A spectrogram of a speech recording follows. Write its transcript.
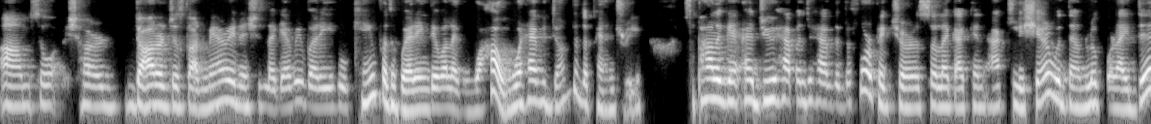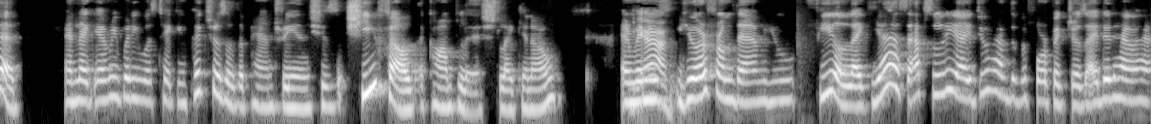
um, so her daughter just got married and she's like, everybody who came for the wedding, they were like, wow, what have you done to the pantry? So uh, do you happen to have the before pictures? So like I can actually share with them, look what I did. And like everybody was taking pictures of the pantry and she's, she felt accomplished, like, you know, and when yeah. you hear from them you feel like yes absolutely i do have the before pictures i did have a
